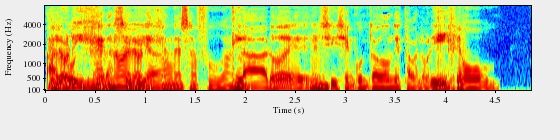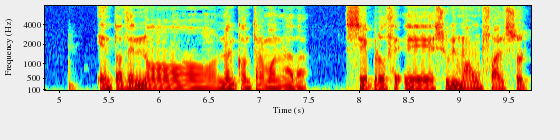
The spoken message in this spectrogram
el origen, ¿no? Sería, el origen de esa fuga. Claro, ¿no? eh, hmm. si se encontraba dónde estaba el origen o... Entonces no, no encontramos nada. Se eh, subimos a un falso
